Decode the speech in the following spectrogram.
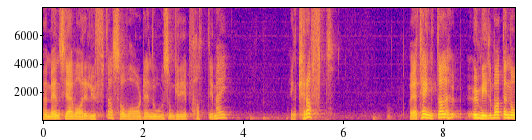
Men mens jeg var i lufta, så var det noe som grep fatt i meg. En kraft. Og jeg tenkte umiddelbart at nå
